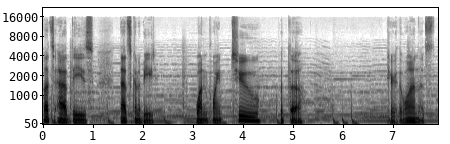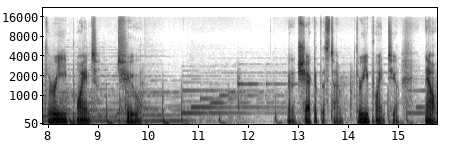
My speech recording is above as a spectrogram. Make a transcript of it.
Let's add these. That's going to be 1.2. Put the carry the 1. That's 3.2. Got to check it this time. 3.2. Now,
